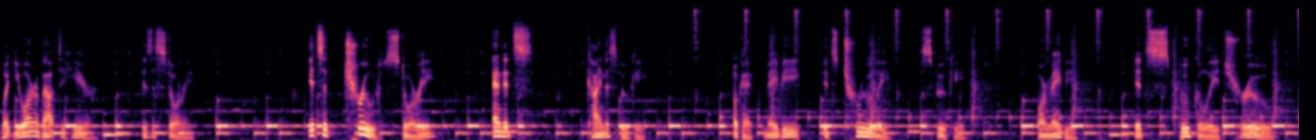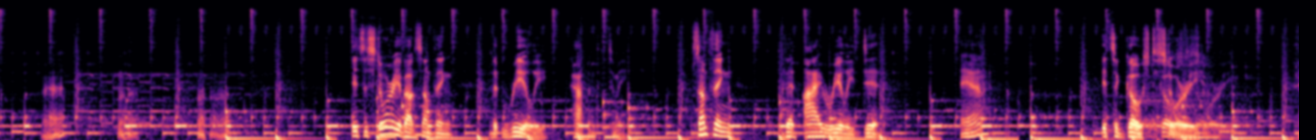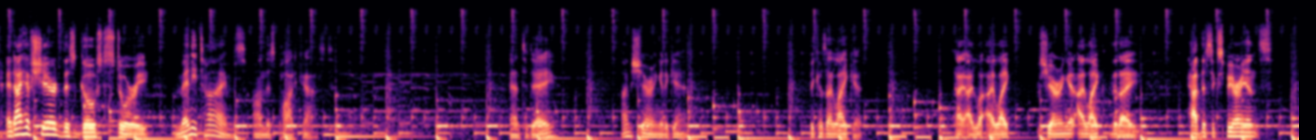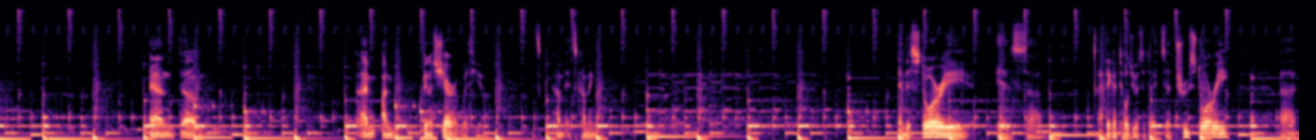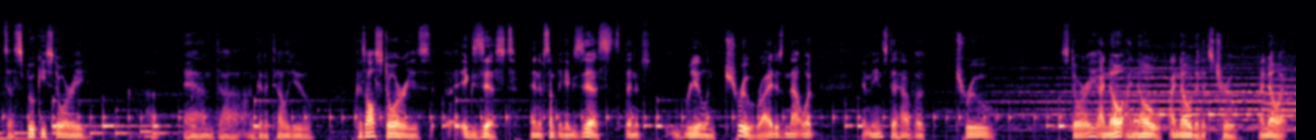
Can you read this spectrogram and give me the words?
What you are about to hear is a story. It's a true story, and it's kinda spooky. Okay, maybe it's truly spooky. Or maybe it's spookily true. It's a story about something that really happened. Something that I really did. And it's a ghost story. And I have shared this ghost story many times on this podcast. And today, I'm sharing it again. Because I like it. I, I, I like sharing it. I like that I had this experience. And um, I'm, I'm to share it with you. It's, com- it's coming. And this story is, um, I think I told you it's a, it's a true story. Uh, it's a spooky story. Uh, and uh, I'm to tell you, because all stories exist. And if something exists, then it's real and true, right? Isn't that what it means to have a true story? I know, I know, I know that it's true. I know it.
